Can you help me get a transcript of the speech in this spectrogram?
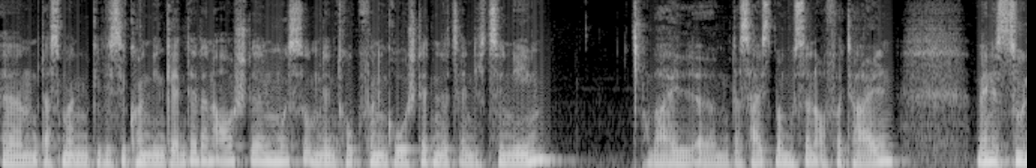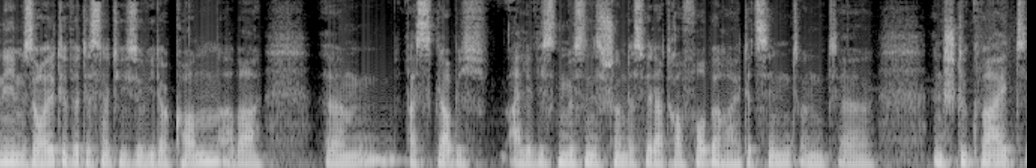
ähm, dass man gewisse Kontingente dann aufstellen muss, um den Druck von den Großstädten letztendlich zu nehmen. Weil ähm, das heißt, man muss dann auch verteilen. Wenn es zunehmen sollte, wird es natürlich so wieder kommen. Aber ähm, was, glaube ich, alle wissen müssen, ist schon, dass wir darauf vorbereitet sind. Und äh, ein Stück weit,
